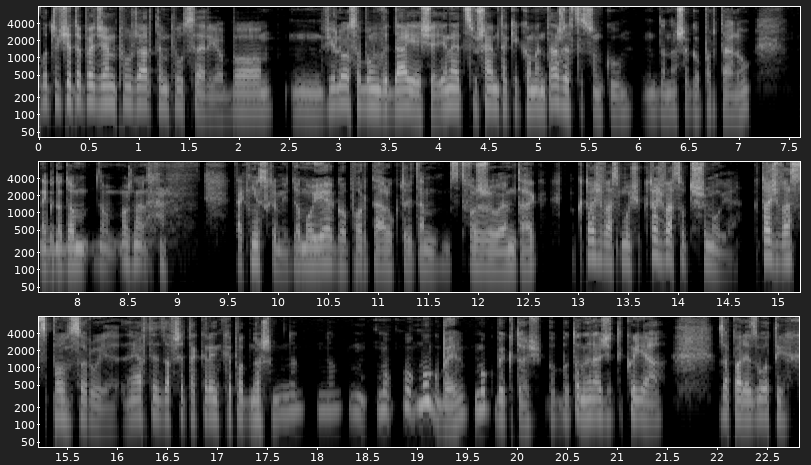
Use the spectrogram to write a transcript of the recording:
oczywiście to powiedziałem pół żartem, pół serio, bo mm, wielu osobom wydaje się, ja nawet słyszałem takie komentarze w stosunku do naszego portalu, jakby no, do, no można tak nie skromić, do mojego portalu, który tam stworzyłem, tak, ktoś was musi, ktoś was utrzymuje, ktoś was sponsoruje. Ja wtedy zawsze tak rękę podnoszę, no, no mógłby, mógłby ktoś, bo, bo to na razie tylko ja za parę złotych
